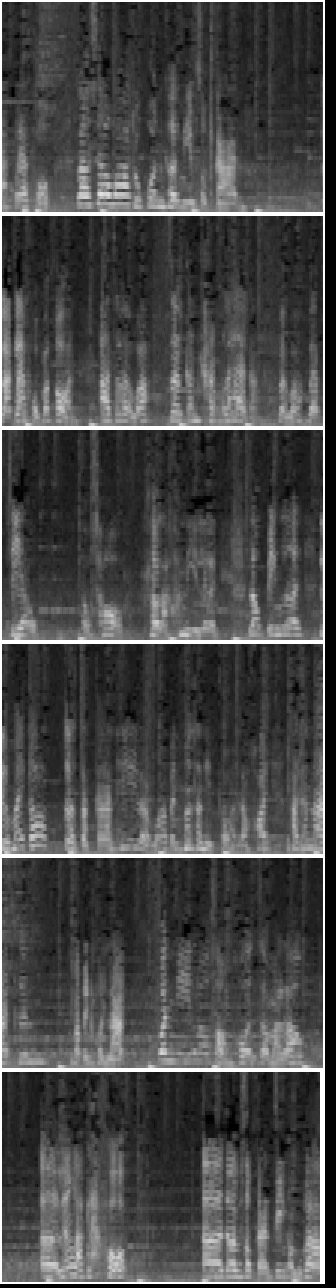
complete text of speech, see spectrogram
รักแรกพบ เราเชื่อว่าทุกคนเคยมีประสบการณ์รักแรกพบมาก่อน อาจจะแบบว่าเจอกันครั้งแรกอะแบบว่าแบบเดียวเราชอบ เรารักคนนี้เลย เราปิ๊งเลย หรือไม่ก็ เกิดจากการที่แบบว่าเป็นเพื่อนสนิทก่อนแล้วค่อยพัฒนาขึ้นมาเป็นคนรัก วันนี้เราสองคนจะมาเล่าเอ่อเรื่องรักแรกพบเอ่อโดยประสบการณ์จริงของพวกเรา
